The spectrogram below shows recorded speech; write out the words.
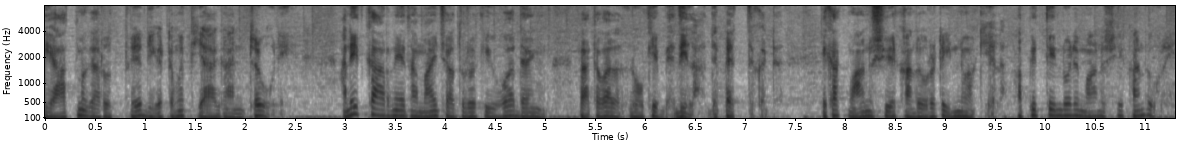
ඒ ආත්ම ගරුත්වය දිගටම තියාගන්ට්‍ර වනේ. අනිත් කාරණය තමයි චතුර කිව්වා දැන් රටවල් ලෝකෙ බැදිලා දෙ පැත්තකට. එකක් මානුෂය කඳවරට ඉන්නවා කියලා. අපිත් ඉන්නවන මානුෂය කඳවරේ.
